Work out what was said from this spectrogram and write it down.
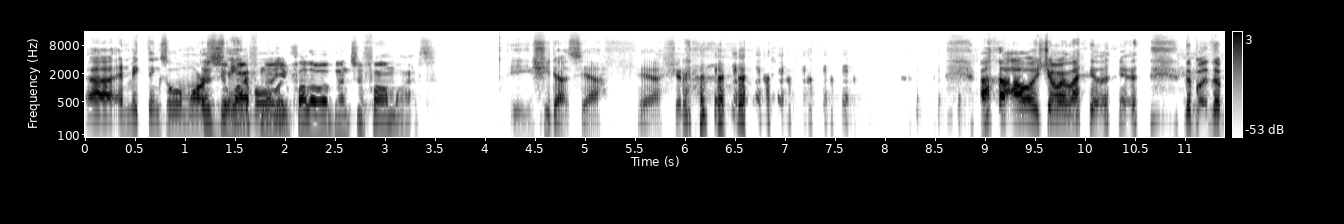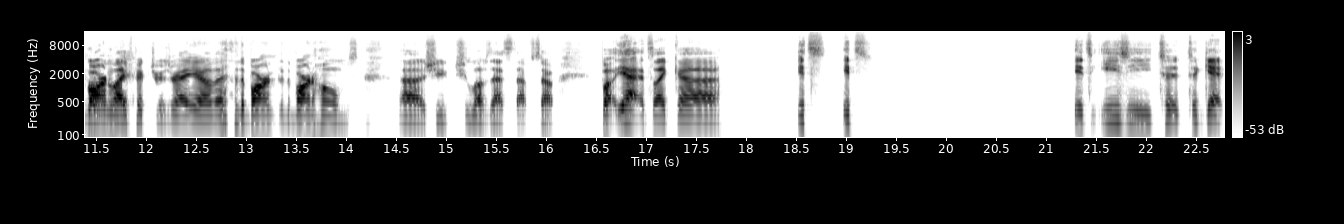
uh and make things a little more Does your wife know you follow a bunch of farm wives? She does yeah yeah she I always show her like the the barn life pictures, right? You know, the, the barn the barn homes. Uh, she she loves that stuff. So, but yeah, it's like uh, it's it's it's easy to to get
